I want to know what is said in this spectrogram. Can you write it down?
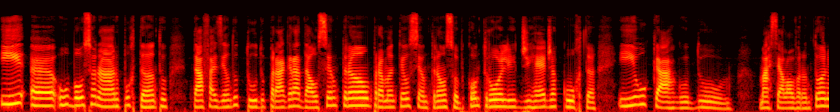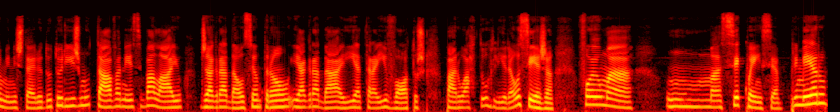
e é, o Bolsonaro, portanto, está fazendo tudo para agradar o Centrão, para manter o Centrão sob controle de rédea curta. E o cargo do Marcelo Álvaro Antônio, Ministério do Turismo, estava nesse balaio de agradar o Centrão e agradar e atrair votos para o Arthur Lira. Ou seja, foi uma, uma sequência. Primeiro,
